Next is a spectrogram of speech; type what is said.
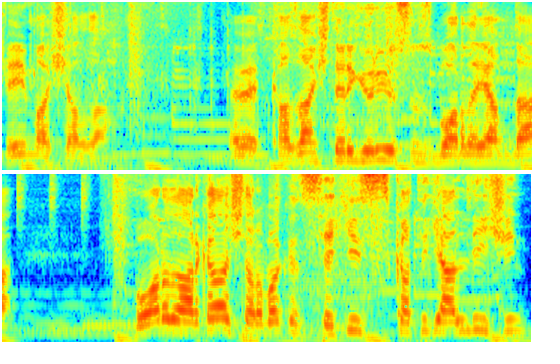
Hey maşallah. Evet kazançları görüyorsunuz bu arada yanda. Bu arada arkadaşlar bakın 8 katı geldiği için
